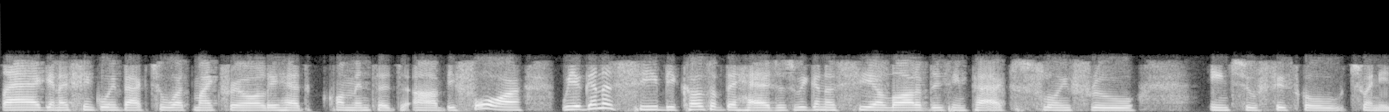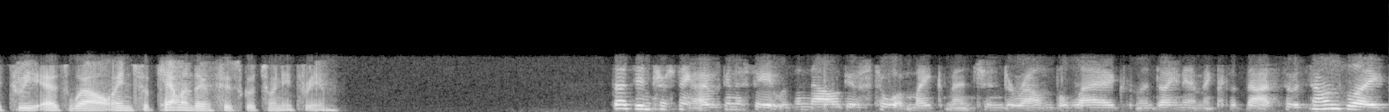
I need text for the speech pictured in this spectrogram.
lag, and I think going back to what Mike Feroli had commented uh, before, we are going to see, because of the hedges, we're going to see a lot of these impacts flowing through into fiscal 23 as well, into calendar fiscal 23. That's interesting. I was going to say it was analogous to what Mike mentioned around the lags and the dynamics of that. So it sounds like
